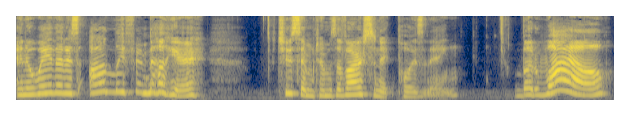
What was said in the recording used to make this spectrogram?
in a way that is oddly familiar to symptoms of arsenic poisoning. But while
